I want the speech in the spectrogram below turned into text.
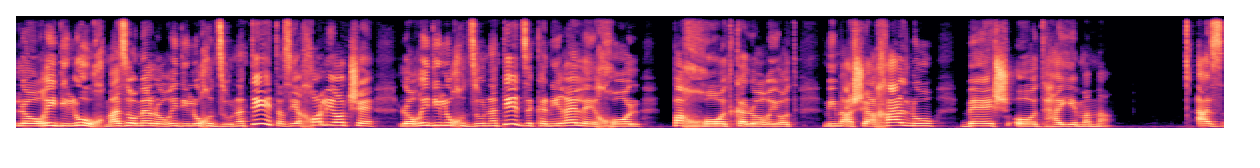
להוריד הילוך. מה זה אומר להוריד הילוך תזונתית? אז יכול להיות שלהוריד הילוך תזונתית זה כנראה לאכול פחות קלוריות ממה שאכלנו בשעות היממה. אז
